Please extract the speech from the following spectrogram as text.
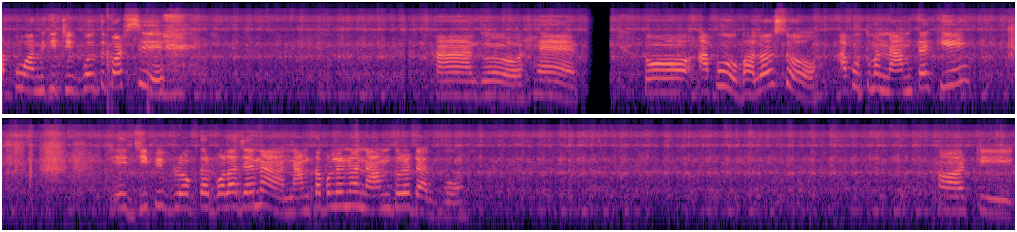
আপু, আমি কি ঠিক বলতে পারছি? হ্যাঁ গো হ্যাঁ। তো আপু, ভালো আছো? আপু, তোমার নামটা কি? এই জিপি ব্লগ তার বলা যায় না। নামটা বলে নয়, নাম ধরে ডাকবো। হ্যাঁ ঠিক।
